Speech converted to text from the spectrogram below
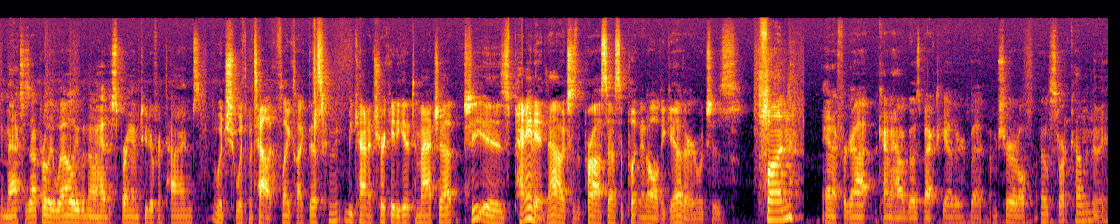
It matches up really well even though I had to spray them two different times, which with metallic flake like this can be kind of tricky to get it to match up. She is painted now, which is the process of putting it all together, which is fun. And I forgot kind of how it goes back together, but I'm sure it'll, it'll start coming to me.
